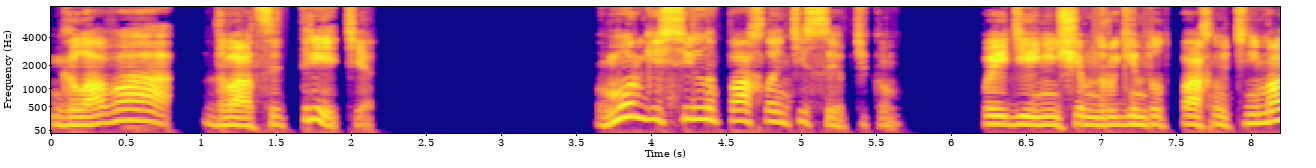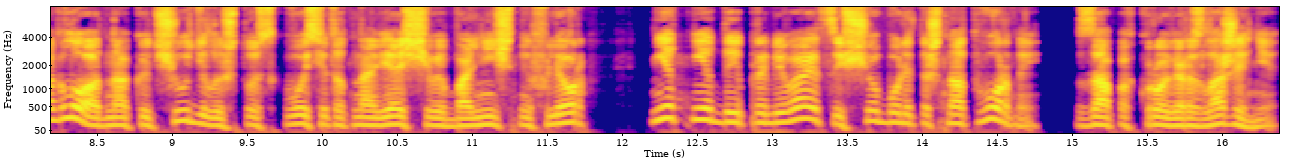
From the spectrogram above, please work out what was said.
Глава 23. В морге сильно пахло антисептиком. По идее, ничем другим тут пахнуть не могло, однако чудилось, что сквозь этот навязчивый больничный флер нет-нет, да и пробивается еще более тошнотворный запах крови разложения.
